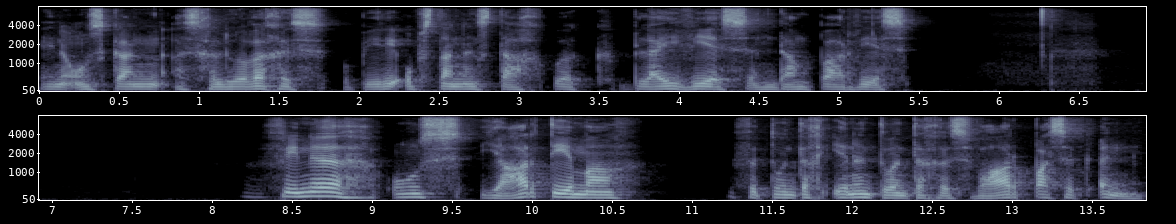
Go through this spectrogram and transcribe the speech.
en ons kan as gelowiges op hierdie opstandingsdag ook bly wees en dankbaar wees. Vriende, ons jaarthema vir 2021 is waar pas ek in?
